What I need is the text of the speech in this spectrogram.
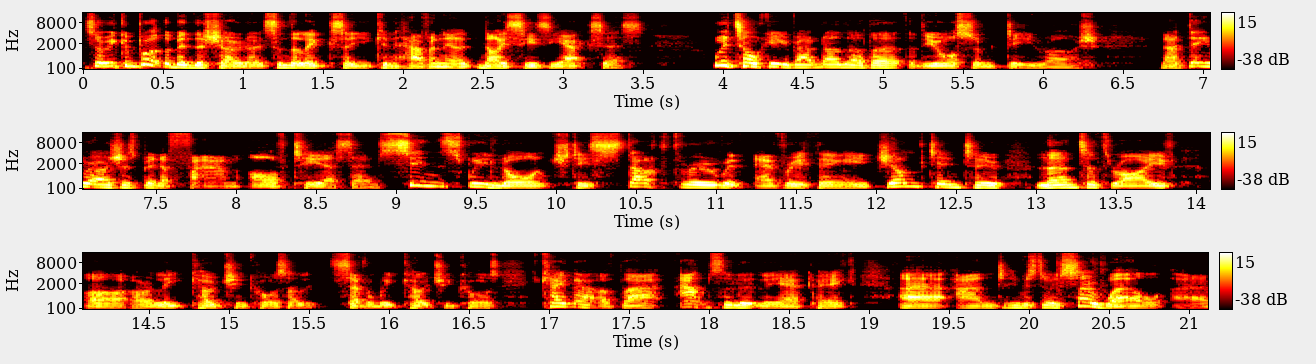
so we can put them in the show notes and the link so you can have a nice, easy access. We're talking about none other than the awesome Dhiraj. Now, Dhiraj has been a fan of TSM since we launched. He's stuck through with everything. He jumped into Learn to Thrive, uh, our elite coaching course, our seven week coaching course. He came out of that absolutely epic, uh, and he was doing so well. Uh,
